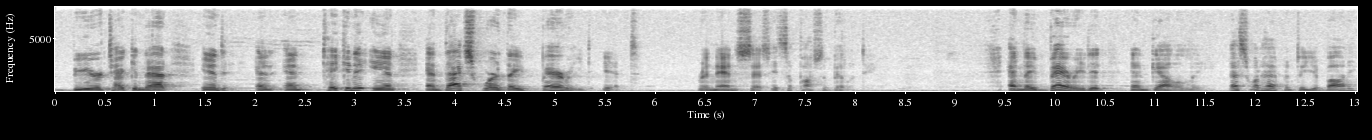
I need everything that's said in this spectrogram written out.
bier, taking that in and, and taking it in, and that's where they buried it. Renan says it's a possibility. And they buried it in Galilee. That's what happened to your body.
